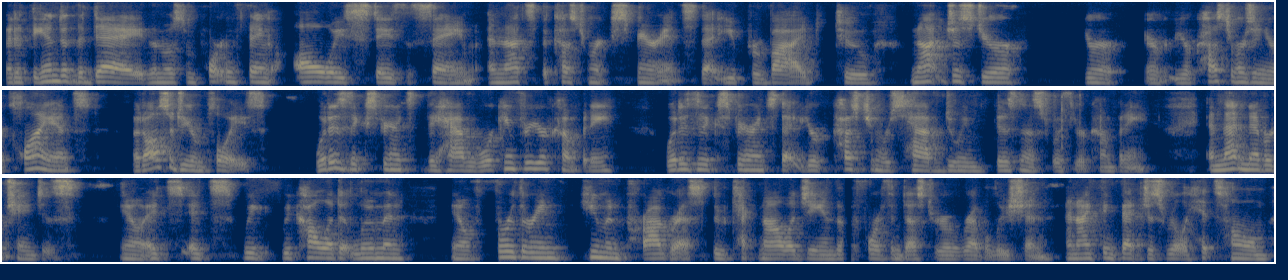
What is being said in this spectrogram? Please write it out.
But at the end of the day, the most important thing always stays the same, and that's the customer experience that you provide to not just your your your, your customers and your clients, but also to your employees. What is the experience that they have working for your company? What is the experience that your customers have doing business with your company? And that never changes. You know, it's it's we we call it at Lumen you know, furthering human progress through technology and the fourth industrial revolution. And I think that just really hits home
